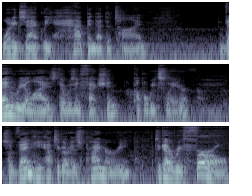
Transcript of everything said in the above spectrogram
what exactly happened at the time. Then realized there was infection couple weeks later. So then he had to go to his primary to get a referral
